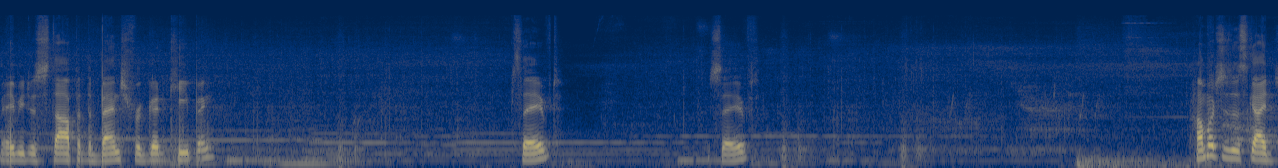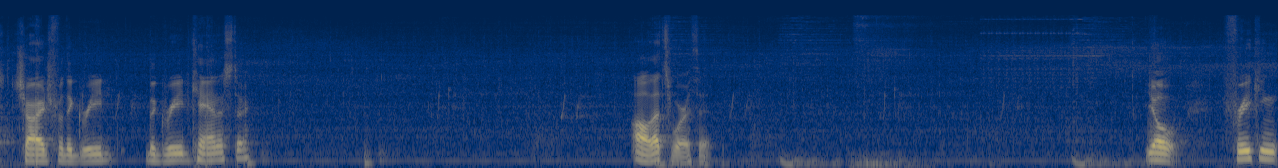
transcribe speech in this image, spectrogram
Maybe just stop at the bench for good keeping. Saved. saved. How much does this guy charge for the greed the greed canister? Oh, that's worth it. Yo, freaking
